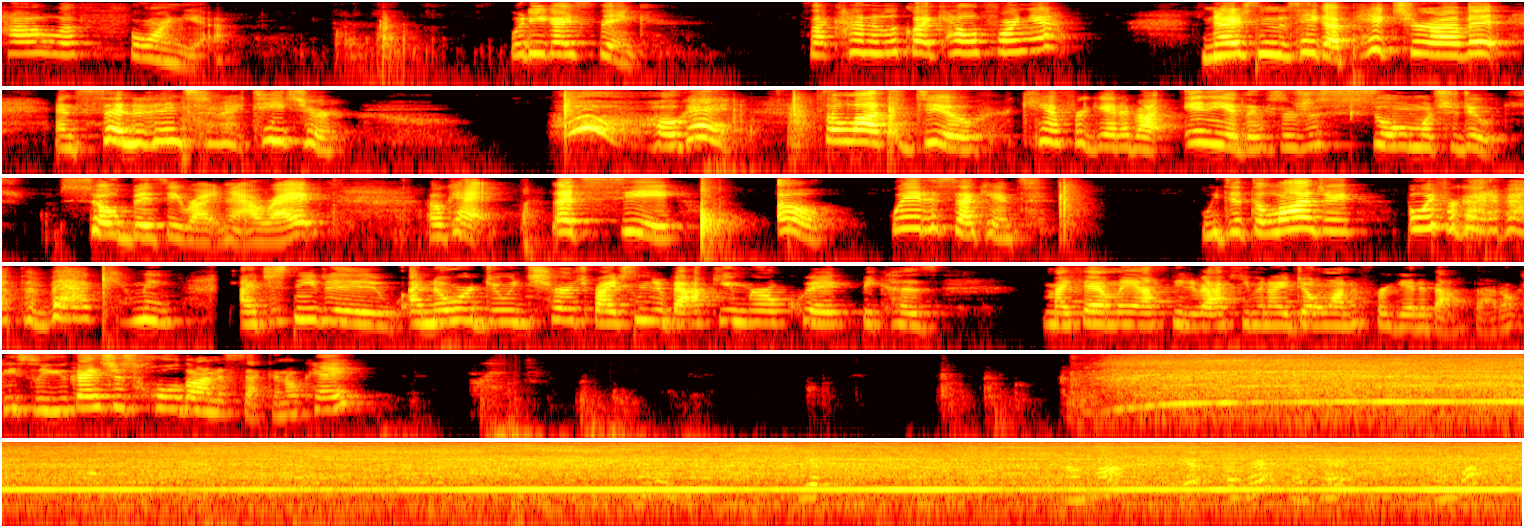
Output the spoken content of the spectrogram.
California. What do you guys think? Does that kind of look like California? Now I just need to take a picture of it and send it in to my teacher. Whew, okay, it's a lot to do. Can't forget about any of this. There's just so much to do. It's so busy right now, right? Okay, let's see. Oh, wait a second. We did the laundry, but we forgot about the vacuuming. I just need to, I know we're doing church, but I just need to vacuum real quick because my family asked me to vacuum and I don't want to forget about that. Okay, so you guys just hold on a second, okay? Yep. Uh-huh. Yep. Okay. Okay. Uh-huh.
